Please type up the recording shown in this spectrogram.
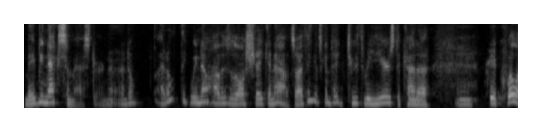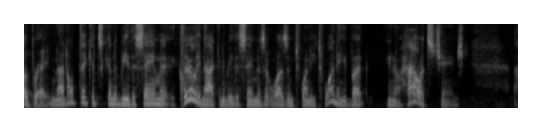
maybe next semester. And I don't, I don't think we know how this is all shaken out. So I think it's going to take two, three years to kind of Mm. re-equilibrate. And I don't think it's going to be the same. uh, Clearly, not going to be the same as it was in 2020. But you know how it's changed. Uh,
